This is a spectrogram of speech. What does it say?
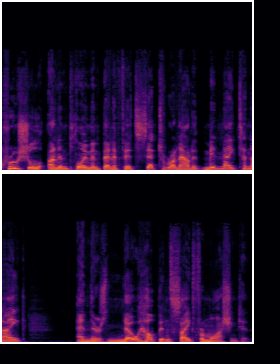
crucial unemployment benefits set to run out at midnight tonight, and there's no help in sight from Washington.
